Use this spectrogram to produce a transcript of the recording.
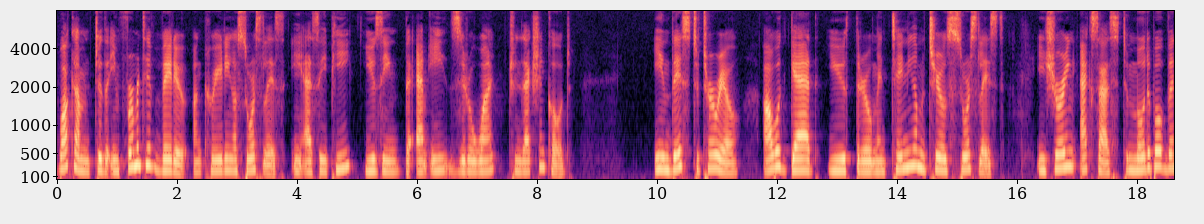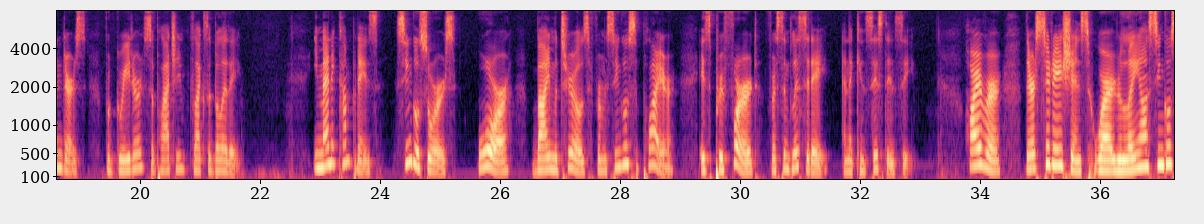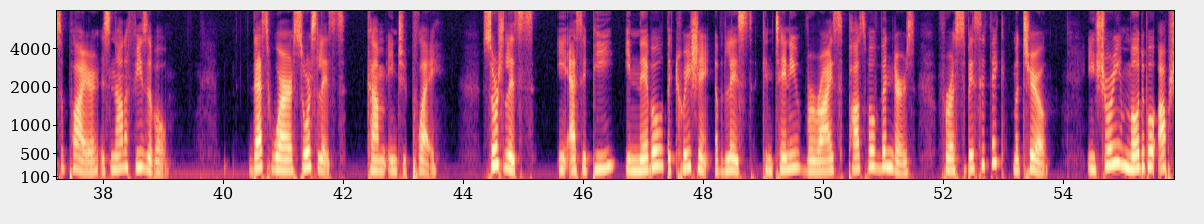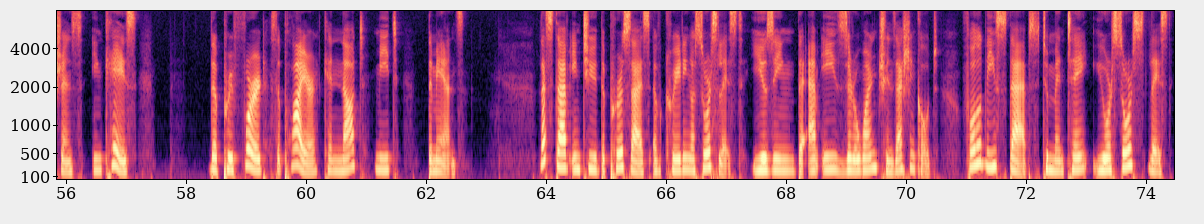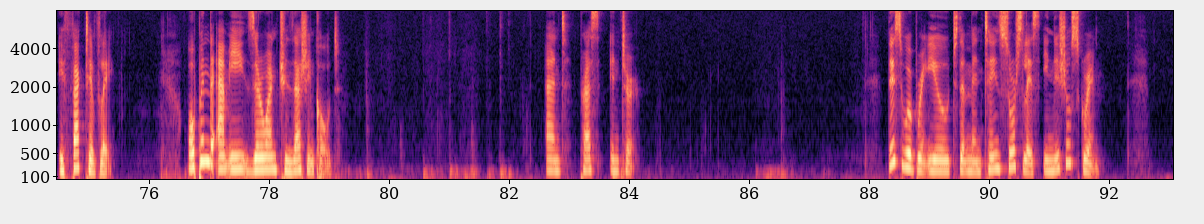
Welcome to the informative video on creating a source list in SAP using the ME01 transaction code. In this tutorial, I will guide you through maintaining a materials source list, ensuring access to multiple vendors for greater supply chain flexibility. In many companies, single source or buying materials from a single supplier is preferred for simplicity and consistency. However, there are situations where relying on a single supplier is not feasible. That's where source lists come into play. Source lists in SAP enable the creation of lists containing various possible vendors for a specific material, ensuring multiple options in case the preferred supplier cannot meet demands. Let's dive into the process of creating a source list using the ME01 transaction code. Follow these steps to maintain your source list effectively. Open the ME01 transaction code and press enter. This will bring you to the Maintain Source List initial screen.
